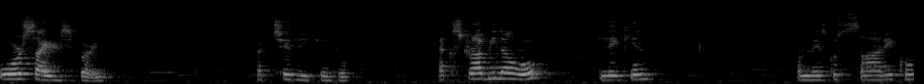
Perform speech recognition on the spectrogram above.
फोर साइड्स पर अच्छे तरीके से। एक्स्ट्रा भी ना हो, लेकिन हमने इसको सारे को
